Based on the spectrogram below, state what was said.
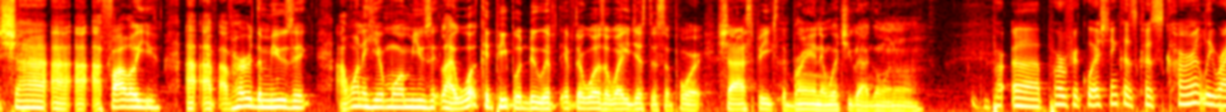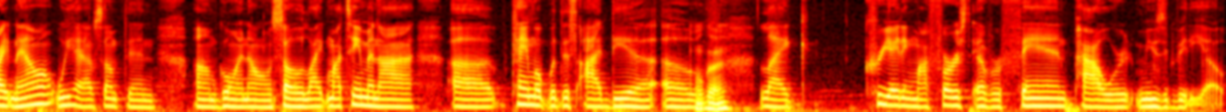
shy, I I, I follow you. I I've, I've heard the music. I want to hear more music. Like what could people do if if there was a way just to support Shy Speaks the brand and what you got going on? Per, uh, perfect question, because because currently right now we have something um, going on. So like my team and I uh, came up with this idea of Okay. like creating my first ever fan powered music video.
